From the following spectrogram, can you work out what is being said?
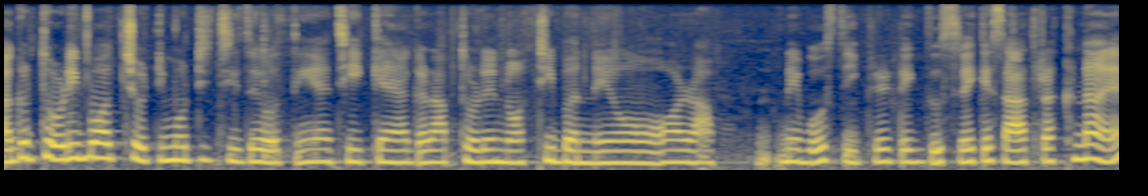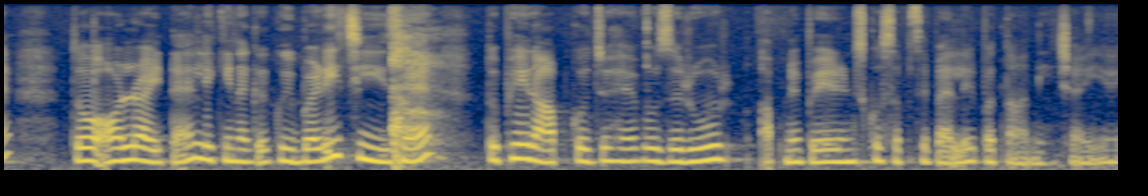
اگر تھوڑی بہت چھوٹی موٹی چیزیں ہوتی ہیں ٹھیک ہے اگر آپ تھوڑے نوٹی بنے ہو اور آپ نے وہ سیکریٹ ایک دوسرے کے ساتھ رکھنا ہے تو آل رائٹ ہے لیکن اگر کوئی بڑی چیز ہے تو پھر آپ کو جو ہے وہ ضرور اپنے پیرنٹس کو سب سے پہلے بتانی چاہیے۔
